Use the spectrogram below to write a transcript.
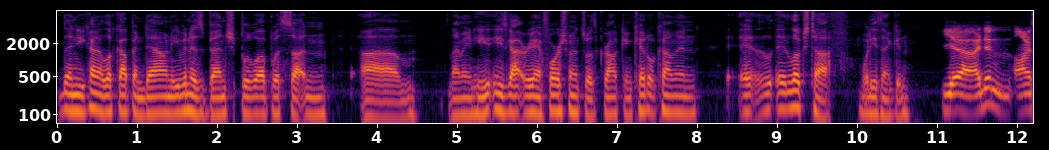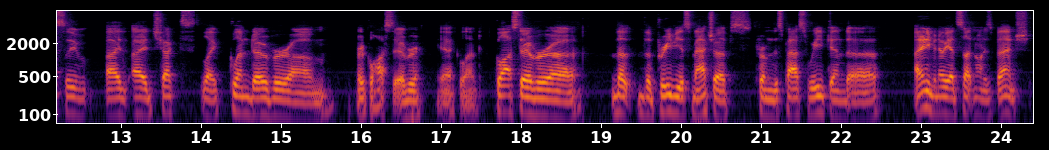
then you kind of look up and down. Even his bench blew up with Sutton. Um, I mean, he, he's got reinforcements with Gronk and Kittle coming. It, it looks tough. What are you thinking? Yeah, I didn't honestly I I checked like glimmed over um or glossed over yeah glimmed glossed over uh the the previous matchups from this past week and uh I didn't even know he had Sutton on his bench.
